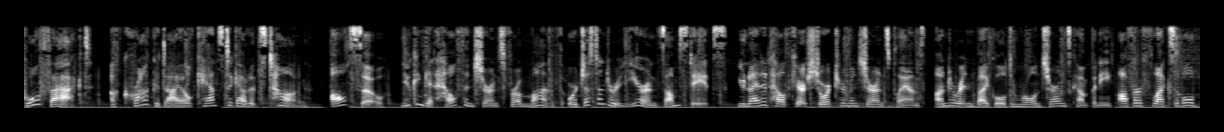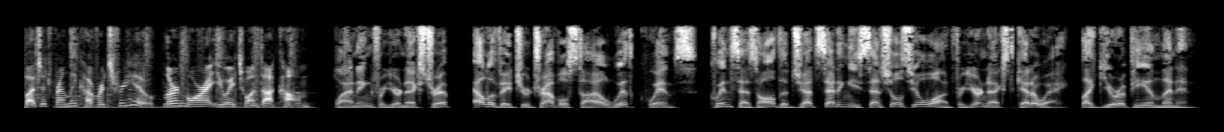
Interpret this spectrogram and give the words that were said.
Cool fact a crocodile can't stick out its tongue. Also, you can get health insurance for a month or just under a year in some states. United Healthcare short term insurance plans, underwritten by Golden Rule Insurance Company, offer flexible, budget friendly coverage for you. Learn more at uh1.com. Planning for your next trip? Elevate your travel style with Quince. Quince has all the jet setting essentials you'll want for your next getaway, like European linen,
